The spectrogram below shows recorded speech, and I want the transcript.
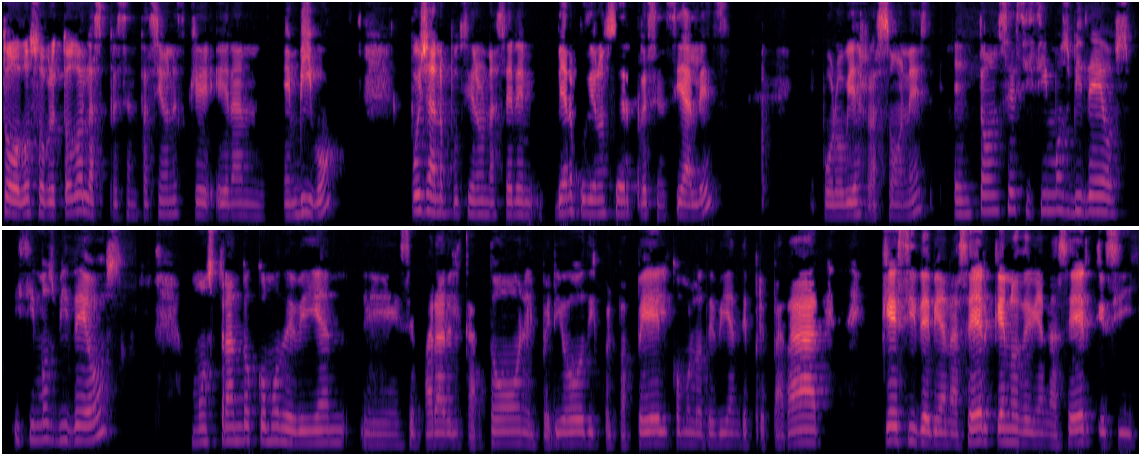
todo, sobre todo las presentaciones que eran en vivo, pues ya no pudieron hacer, ya no pudieron ser presenciales por obvias razones. Entonces hicimos videos, hicimos videos mostrando cómo debían eh, separar el cartón, el periódico, el papel, cómo lo debían de preparar, qué sí debían hacer, qué no debían hacer, que si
